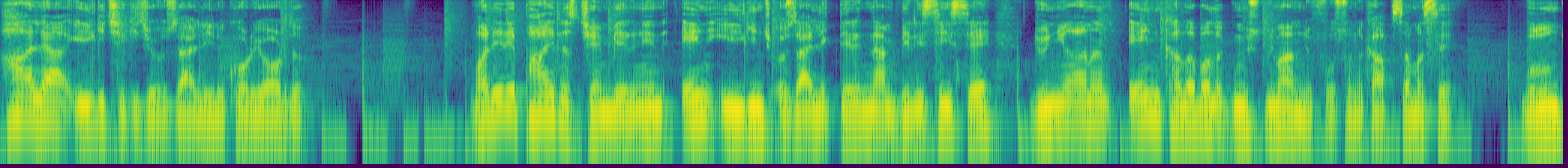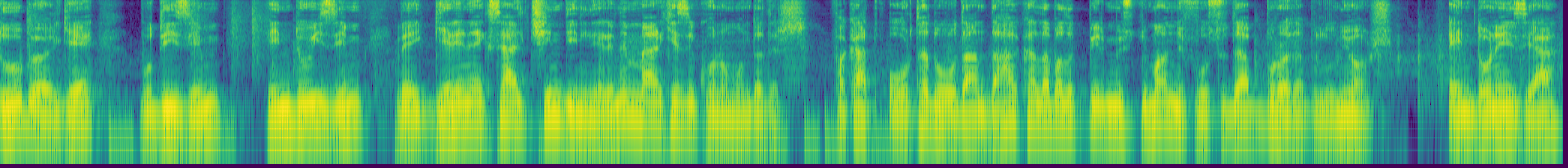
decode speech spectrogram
hala ilgi çekici özelliğini koruyordu. Valeri Pyrrhus çemberinin en ilginç özelliklerinden birisi ise dünyanın en kalabalık Müslüman nüfusunu kapsaması. Bulunduğu bölge Budizm, Hinduizm ve geleneksel Çin dinlerinin merkezi konumundadır. Fakat Orta Doğu'dan daha kalabalık bir Müslüman nüfusu da burada bulunuyor. Endonezya,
